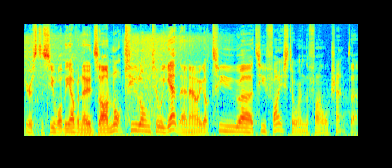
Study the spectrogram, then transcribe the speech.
Curious to see what the other nodes are. Not too long till we get there now. We got two uh, two fights still in the final chapter.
